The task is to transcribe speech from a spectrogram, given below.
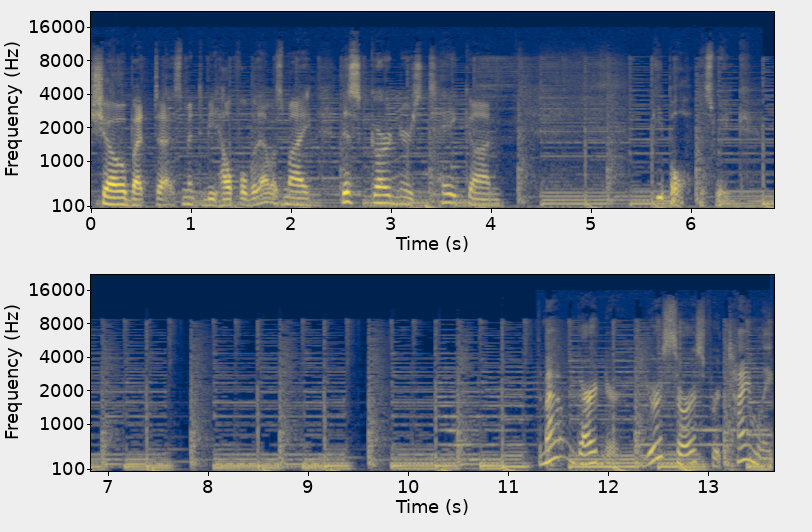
show, but uh, it's meant to be helpful. But that was my this gardener's take on people this week. The Mountain Gardener, your source for timely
